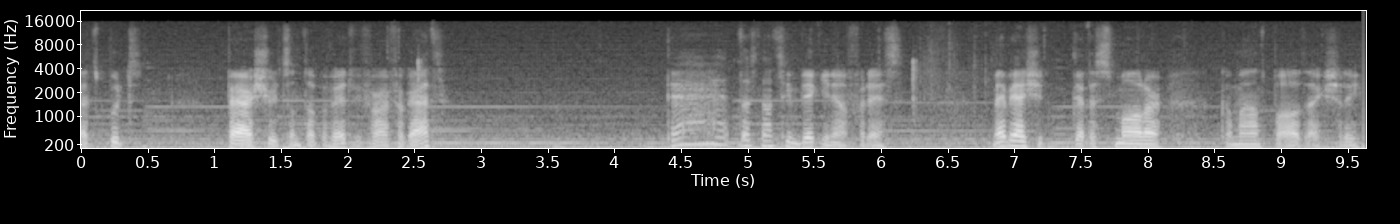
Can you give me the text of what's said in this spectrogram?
let's put parachutes on top of it before I forget. That does not seem big enough for this. Maybe I should get a smaller command pod actually.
